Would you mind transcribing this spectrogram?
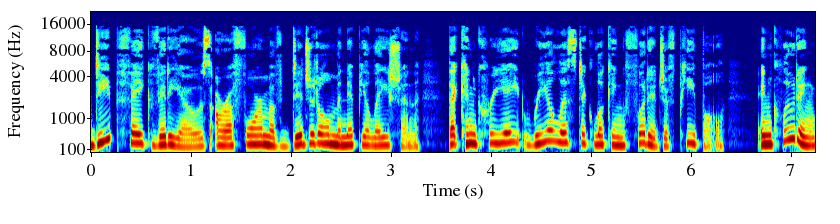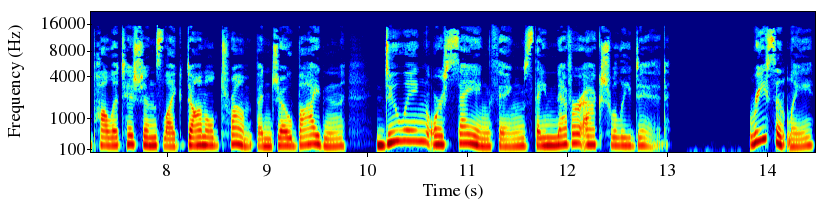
Deep fake videos are a form of digital manipulation that can create realistic looking footage of people including politicians like Donald Trump and Joe Biden, doing or saying things they never actually did. Recently,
